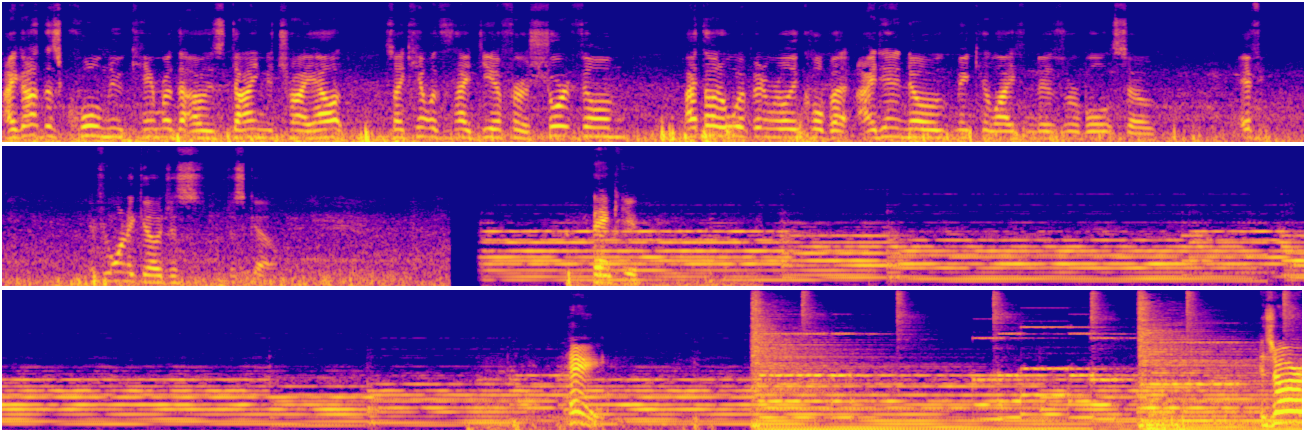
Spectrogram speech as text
I got this cool new camera that I was dying to try out, so I came up with this idea for a short film. I thought it would have been really cool, but I didn't know it would make your life miserable, so if if you want to go, just just go. Thank you. There,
